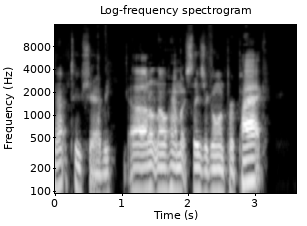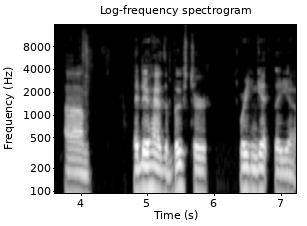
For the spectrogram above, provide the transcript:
Not too shabby. Uh, I don't know how much these are going per pack. Um, they do have the booster where you can get the uh,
